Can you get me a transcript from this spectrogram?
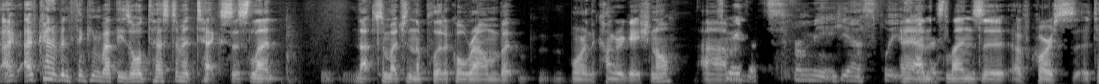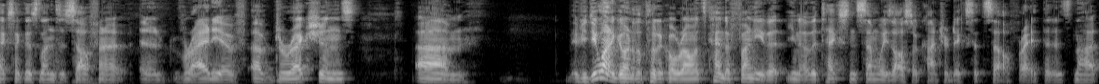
I've kind of been thinking about these Old Testament texts this Lent, not so much in the political realm, but more in the congregational. Um, Save us from me, yes, please. And, and this lends, uh, of course, a text like this lends itself in a, in a variety of, of directions. Um, if you do want to go into the political realm, it's kind of funny that you know the text in some ways also contradicts itself, right? That it's not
